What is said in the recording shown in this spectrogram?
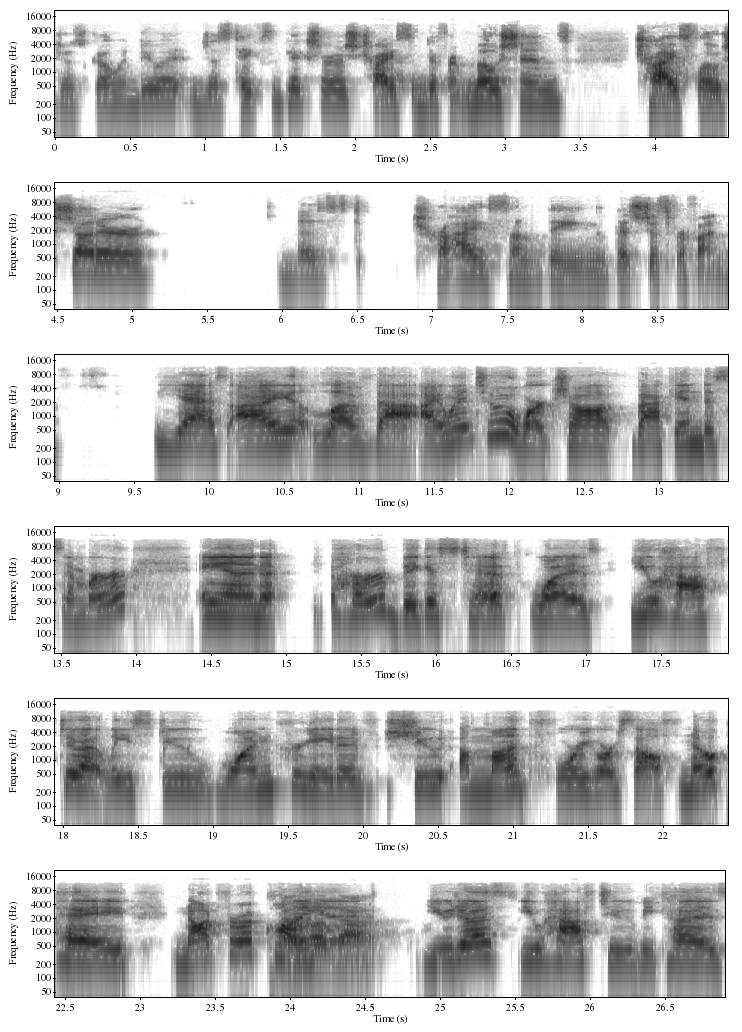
just go and do it and just take some pictures try some different motions try slow shutter just try something that's just for fun Yes, I love that. I went to a workshop back in December and her biggest tip was you have to at least do one creative shoot a month for yourself. No pay, not for a client. You just you have to because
